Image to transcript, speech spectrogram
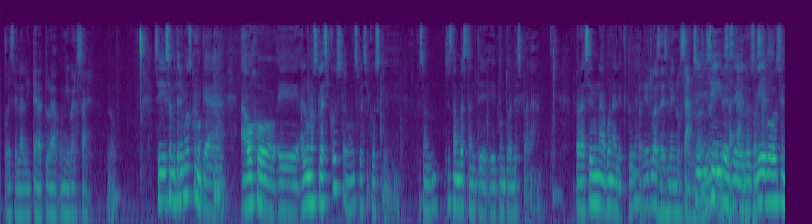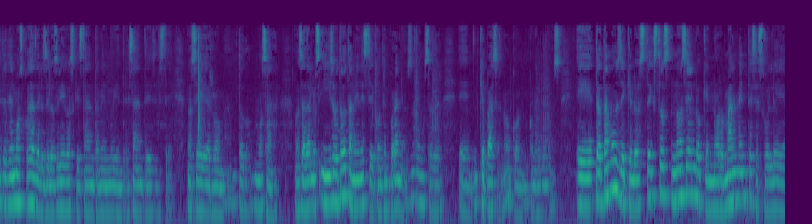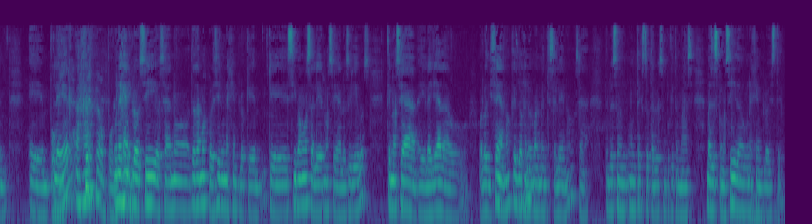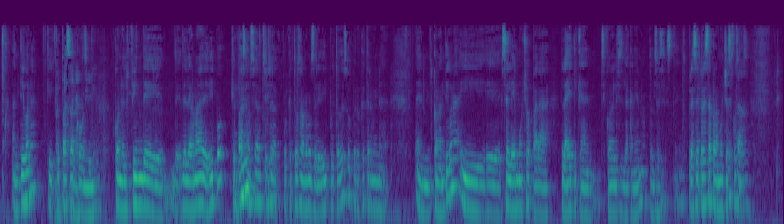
pues de la literatura universal sí someteremos como que a a ojo eh, algunos clásicos, algunos clásicos que, que son están bastante eh, puntuales para para hacer una buena lectura. Para irlos desmenuzando. Sí, sí, desde los griegos, entendemos cosas de los de los griegos que están también muy interesantes, este, no sé, Roma, todo. Vamos a vamos a darlos y sobre todo también este contemporáneos, ¿no? Vamos a ver eh, qué pasa, ¿no? Con, con algunos. Eh, tratamos de que los textos no sean lo que normalmente se suele eh, leer. un ejemplo, sí, o sea, no tratamos por decir un ejemplo que, que si vamos a leer, no sé, a los griegos, que no sea eh, la Iliada o, o, la Odisea, ¿no? Que es lo que normalmente se lee, ¿no? O sea, tal vez un, un, texto tal vez un poquito más, más desconocido, un ejemplo, este, Antígona, que, pasa con, con el fin de, de, la hermana de Edipo, ¿qué pasa? o, sea, o sea, porque todos hablamos del Edipo y todo eso, pero que termina en, con Antígona y eh, se lee mucho para la ética en psicoanálisis lacaniano, entonces este, se presta para muchas cosas.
